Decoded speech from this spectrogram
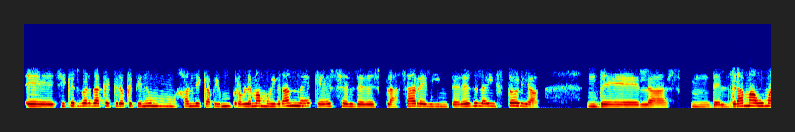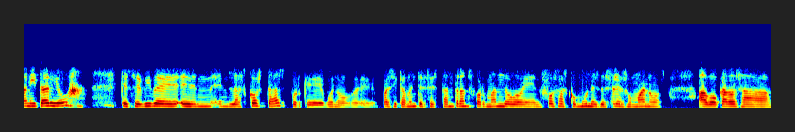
eh, sí que es verdad que creo que tiene un hándicap y un problema muy grande, que es el de desplazar el interés de la historia de las mm, del drama humanitario que se vive en, en las costas porque bueno eh, básicamente se están transformando en fosas comunes de seres humanos abocados a,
